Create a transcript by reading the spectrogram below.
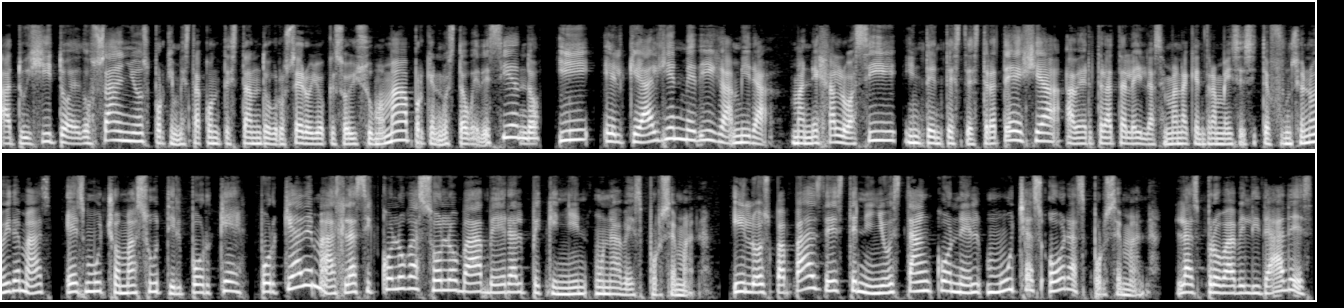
a tu hijito de dos años, porque me está contestando grosero yo que soy su mamá, porque no está obedeciendo. Y el que alguien me diga, mira, manéjalo así, intenta esta estrategia, a ver, trátala y la semana que entra me dice si te funcionó y demás, es mucho más útil. ¿Por qué? Porque además la psicóloga solo va a ver al pequeñín una vez por semana. Y los papás de este niño están con él muchas horas por semana. Las probabilidades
